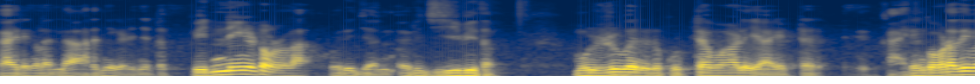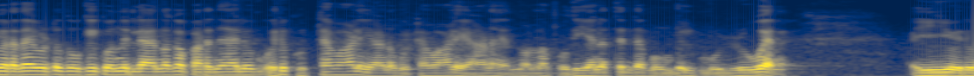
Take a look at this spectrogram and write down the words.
കാര്യങ്ങളെല്ലാം അറിഞ്ഞു കഴിഞ്ഞിട്ട് പിന്നീടുള്ള ഒരു ജൻ ഒരു ജീവിതം മുഴുവൻ ഒരു കുറ്റവാളിയായിട്ട് കാര്യം കോടതി വെറുതെ വിട്ട് തൂക്കിക്കൊന്നില്ല എന്നൊക്കെ പറഞ്ഞാലും ഒരു കുറ്റവാളിയാണ് കുറ്റവാളിയാണ് എന്നുള്ള പൊതുജനത്തിന്റെ മുമ്പിൽ മുഴുവൻ ഈ ഒരു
